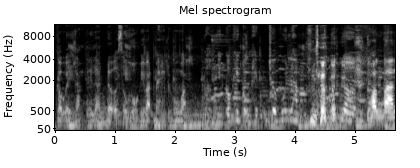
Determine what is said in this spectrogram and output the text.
cậu ấy cảm thấy là đỡ xấu hổ với bạn bè đúng không ạ? Vâng nhưng có khi cậu này cũng chưa vui lắm. Ngờ Hoang mang.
